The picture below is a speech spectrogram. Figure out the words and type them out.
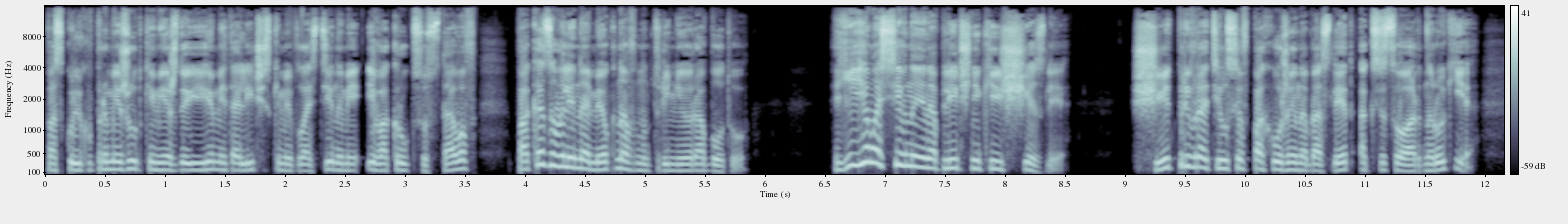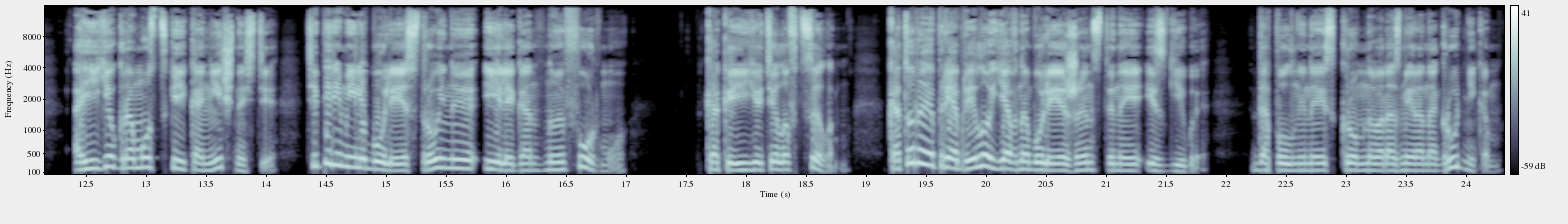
поскольку промежутки между ее металлическими пластинами и вокруг суставов показывали намек на внутреннюю работу. Ее массивные наплечники исчезли. Щит превратился в похожий на браслет аксессуар на руке, а ее громоздкие конечности теперь имели более стройную и элегантную форму, как и ее тело в целом, которое приобрело явно более женственные изгибы, дополненные скромного размера нагрудником,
